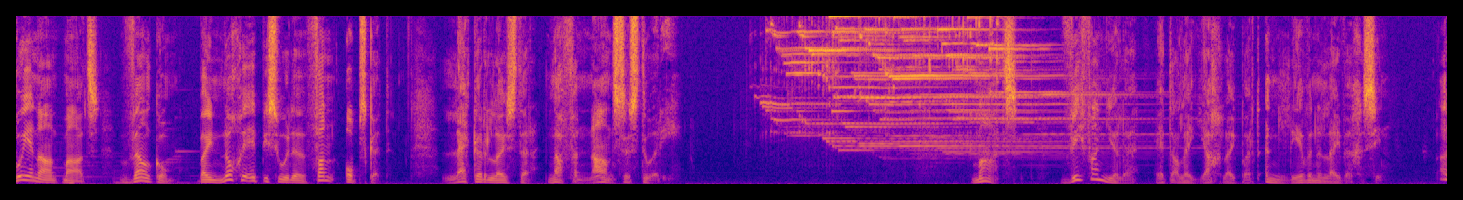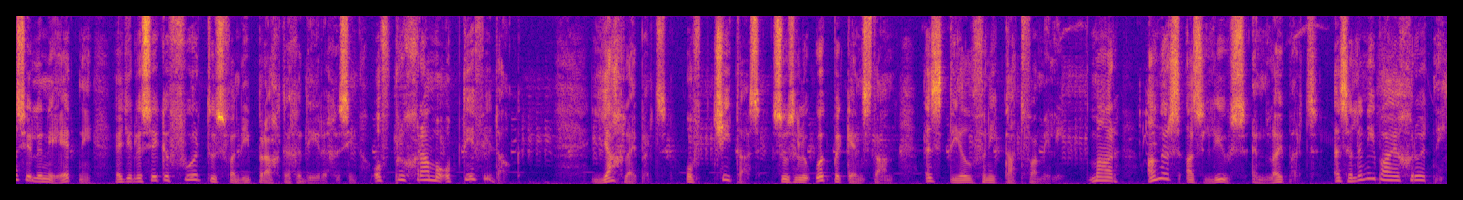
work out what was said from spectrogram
Goeienaand maats, welkom by nog 'n episode van Opskud. Lekker luister na vanaand se storie. Maats, wie van julle het al 'n jagluiperd in lewende lywe gesien? As julle nie het nie, het julle seker foto's van die pragtige diere gesien of programme op TV dalk. Jagluiperds of cheetahs, soos hulle ook bekend staan, is deel van die katfamilie. Maar anders as leeu's en luiperds, is hulle nie baie groot nie.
